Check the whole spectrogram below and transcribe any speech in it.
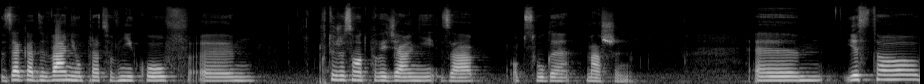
zagadywaniu pracowników, którzy są odpowiedzialni za obsługę maszyn. Jest to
